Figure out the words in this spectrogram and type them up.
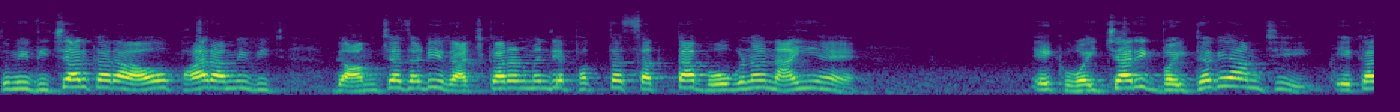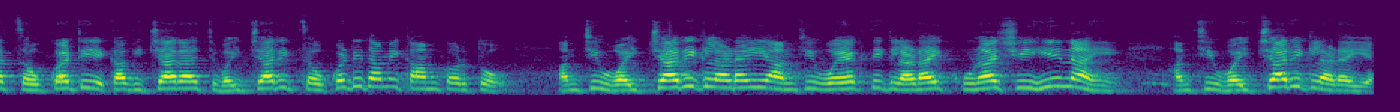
तुम्ही विचार करा. अहो फार आम्ही विच आमच्यासाठी राजकारण म्हणजे फक्त सत्ता भोगणं नाही आहे. एक वैचारिक बैठक आहे आमची. एका चौकटी एका विचारा वैचारिक चौकटीत आम्ही काम करतो. आमची वैचारिक लढाई आहे आमची वैयक्तिक लढाई कुणाशीही नाही. आमची वैचारिक लढाई आहे.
